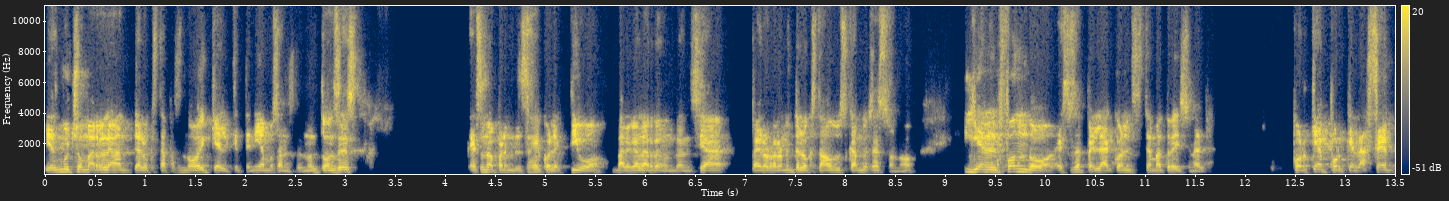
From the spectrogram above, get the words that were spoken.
y es mucho más relevante a lo que está pasando hoy que el que teníamos antes. ¿no? Entonces, es un aprendizaje colectivo, valga la redundancia, pero realmente lo que estamos buscando es eso, ¿no? Y en el fondo, eso se pelea con el sistema tradicional. ¿Por qué? Porque la SEP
